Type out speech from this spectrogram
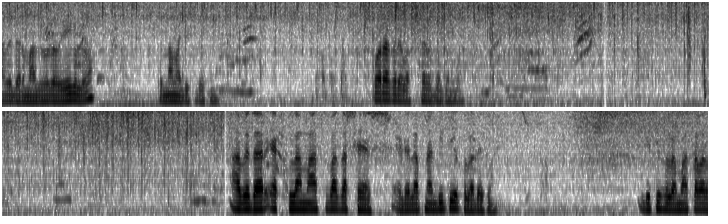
আবেদার মাছ ভাজা হয়ে গেল। তো নামাই দেখেন। করে বাচ্চারা দেখেন আবেদার এক খোলা মাছ বাজার শেষ। এটা হলো আপনার দ্বিতীয় খোলা, দেখুন। দ্বিতীয় খোলা মাছ আবার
